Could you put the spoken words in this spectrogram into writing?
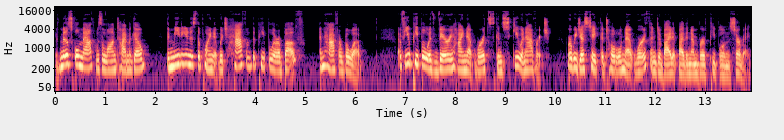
If middle school math was a long time ago, the median is the point at which half of the people are above and half are below. A few people with very high net worths can skew an average, where we just take the total net worth and divide it by the number of people in the survey.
